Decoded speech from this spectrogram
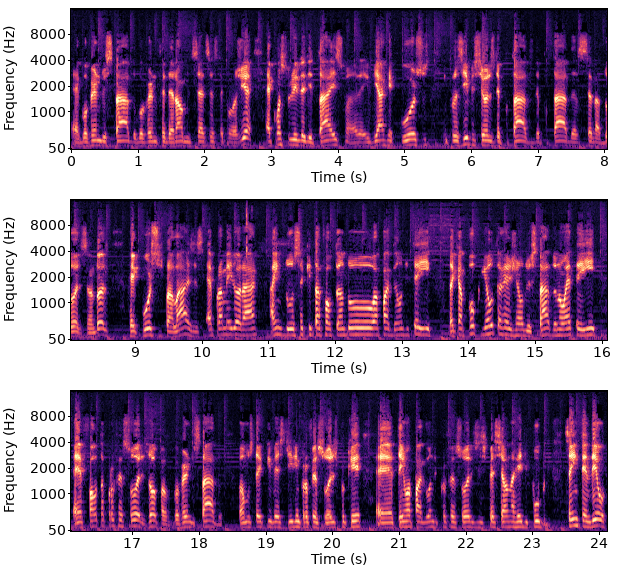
é, governo do estado, governo federal, Ministério de Ciência e Tecnologia, é construir editais, eh, enviar recursos, inclusive senhores deputados, deputadas, senadores, senadores, recursos para Lages é para melhorar a indústria que está faltando apagão de TI. Daqui a pouco, em outra região do estado, não é TI, é falta professores. Opa, governo do estado, vamos ter que investir em professores porque eh, tem um apagão de professores em especial na rede pública. Você entendeu?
